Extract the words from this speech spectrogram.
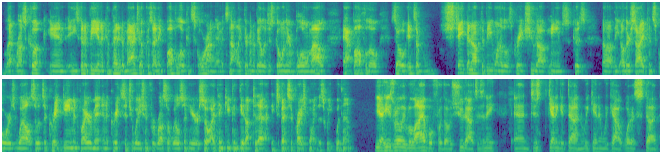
let Russ cook, and he's going to be in a competitive matchup because I think Buffalo can score on them. It's not like they're going to be able to just go in there and blow them out at Buffalo. So it's a shaping up to be one of those great shootout games because uh, the other side can score as well. So it's a great game environment and a great situation for Russell Wilson here. So I think you can get up to that expensive price point this week with him. Yeah, he's really reliable for those shootouts, isn't he? And just getting it done week in and week out. What a stud.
